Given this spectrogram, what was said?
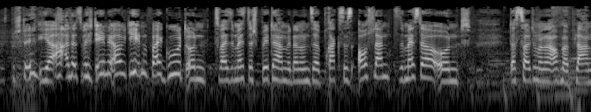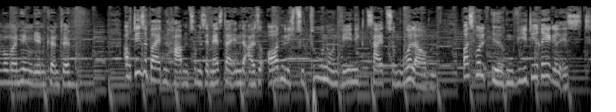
Alles bestehen. Ja, alles bestehen wir auf jeden Fall gut. Und zwei Semester später haben wir dann unser Praxis-Ausland-Semester und das sollte man dann auch mal planen, wo man hingehen könnte. Auch diese beiden haben zum Semesterende also ordentlich zu tun und wenig Zeit zum Urlauben, was wohl irgendwie die Regel ist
